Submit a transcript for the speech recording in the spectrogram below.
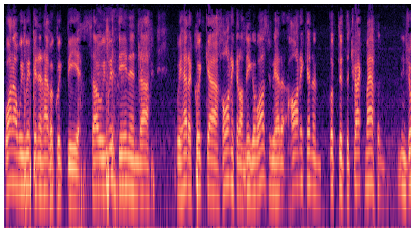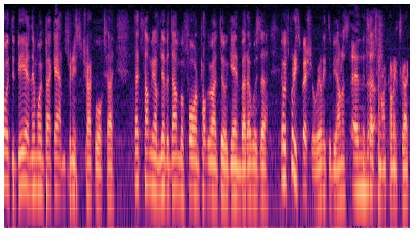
why don't we whip in and have a quick beer?" So we whipped in and uh, we had a quick uh, Heineken, I think it was. We had a Heineken and looked at the track map and enjoyed the beer and then went back out and finished the track walk. So that's something I've never done before and probably won't do again. But it was uh, it was pretty special, really, to be honest. And it's such uh, an iconic track.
